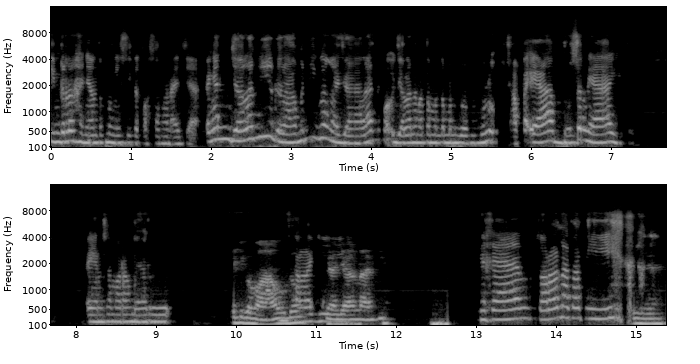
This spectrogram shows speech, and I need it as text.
Tinder hanya untuk mengisi kekosongan aja. Pengen jalan nih, udah lama nih gue nggak jalan. Kok jalan sama teman-teman gue mulu, capek ya, bosen ya gitu. Pengen sama orang baru. Saya juga mau Misal dong, jalan-jalan lagi ya kan corona tapi iya.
